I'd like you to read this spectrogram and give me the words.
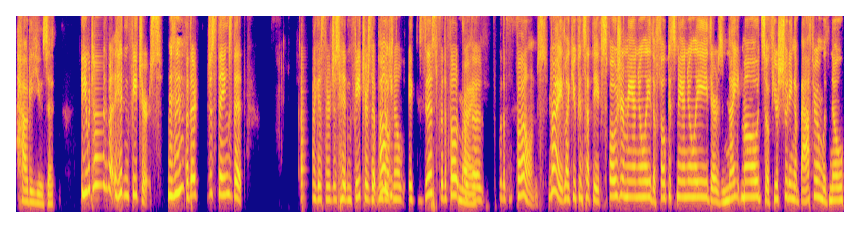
how to use it. you were talking about hidden features. Mhm. Are there just things that I guess they're just hidden features that we Oh, don't you- know exist for the phone Right. for the for the phones? Right. Like you can set the exposure manually, the focus manually. There's night mode. So if you're shooting a bathroom with no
